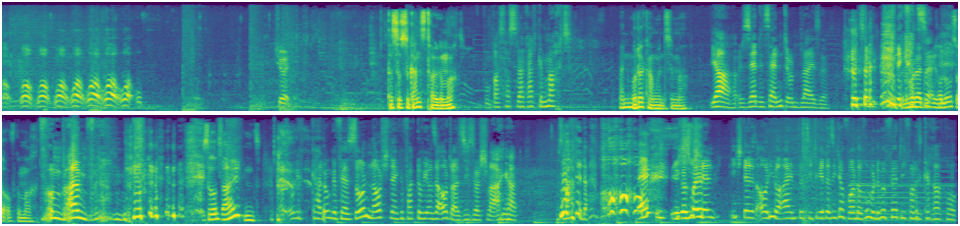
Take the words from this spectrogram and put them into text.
Wow, wow, wow, wow, wow, wow, wow, wow. Schön. Das hast du ganz toll gemacht. Was hast du da gerade gemacht? Meine Mutter kam ins Zimmer. Ja, sehr dezent und leise. Das Meine Mutter hat ihre Lose aufgemacht. Bum, bam, bam. Ist doch unterhaltend. Hat ungefähr so einen Lautstärkefaktor wie unser Auto, als es sich so erschlagen hat. Was macht der da? Ich Das war jetzt- stelle ich stell das Audio ein, plötzlich dreht er sich da vorne rum und überfährt volles Karacho.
